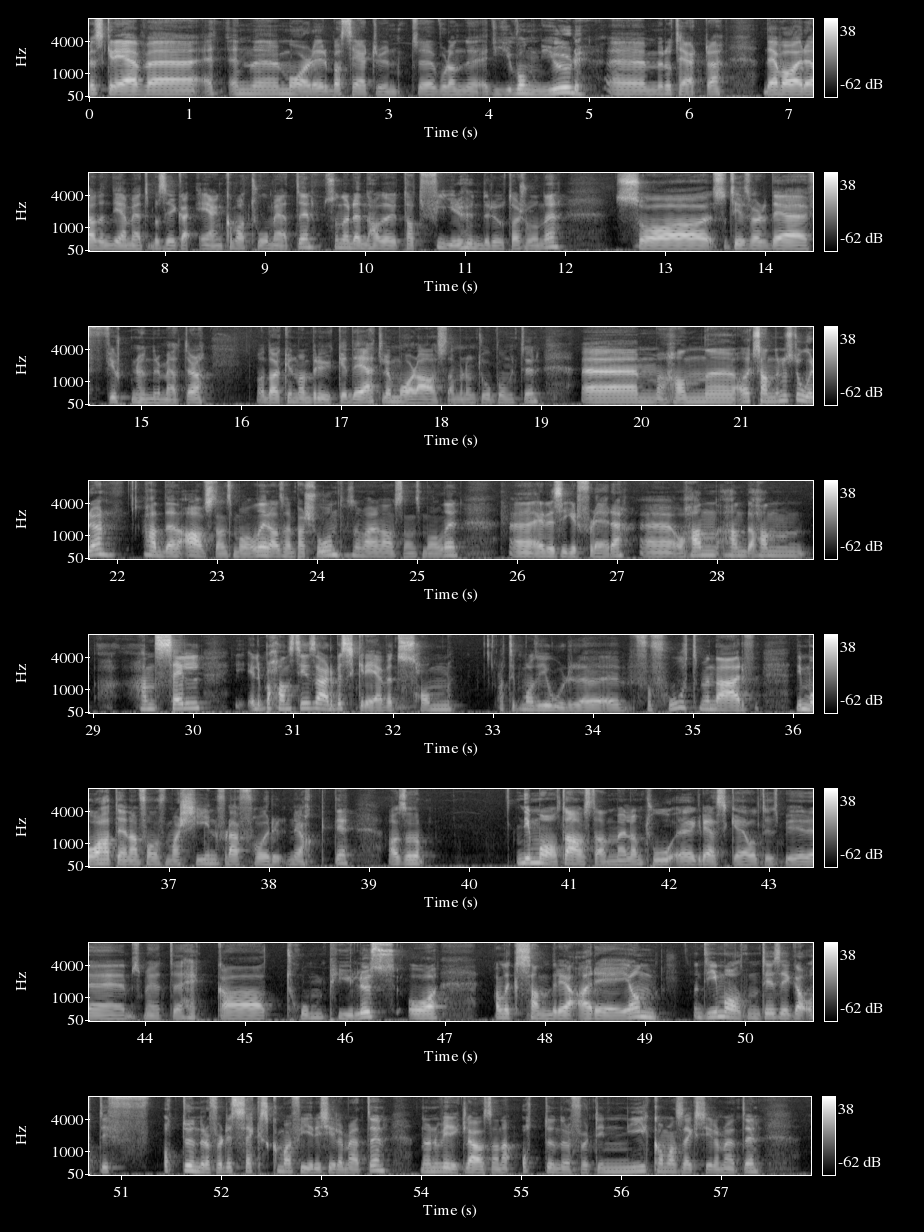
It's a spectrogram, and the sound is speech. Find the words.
Beskrev uh, et, en uh, måler basert rundt uh, hvordan et vognhjul um, roterte. Det var, hadde en diameter på ca. 1,2 meter. Så når den hadde tatt 400 rotasjoner, så, så tilsvarte det 1400 meter. da Og da kunne man bruke det til å måle avstand mellom to punkter. Um, han, uh, Alexander den store hadde en avstandsmåler, altså en person som var en avstandsmåler, uh, eller sikkert flere. Uh, og han, han, han, han selv Eller på hans tid så er det beskrevet som at de på en måte gjorde det eh, for fot, men det er De må ha hatt en eller annen form for maskin, for det er for nøyaktig. Altså de målte avstanden mellom to eh, greske oldtidsbyer eh, som het Hekatompylus og Alexandria Areion. De målte den til ca. 846,4 km, når den virkelige avstanden er 849,6 km.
